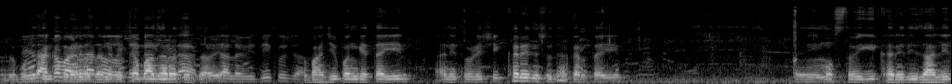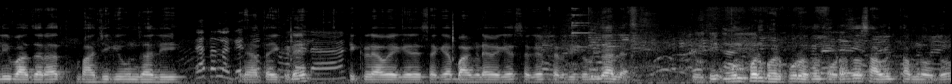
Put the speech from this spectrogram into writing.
जाण्यापेक्षा बाजारातच जाऊया. भाजी पण घेता येईल आणि थोडीशी खरेदी सुद्धा करता येईल. आणि मस्तपैकी खरेदी झालेली बाजारात भाजी घेऊन झाली. आणि आता इकडे टिकल्या वगैरे सगळ्या बांगड्या वगैरे सगळ्या खरेदी करून झाल्या. शेवटी ऊन पण भरपूर होतं. थोडासा सावलीत थांबलो होतो.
